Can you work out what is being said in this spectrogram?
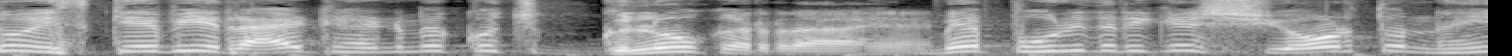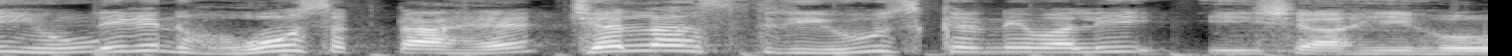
तो इसके भी राइट हैंड में कुछ ग्लो कर रहा है। मैं पूरी तरीके श्योर तो नहीं हूँ लेकिन हो सकता है जल अस्त्र यूज़ करने वाली ईशा ही हो।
